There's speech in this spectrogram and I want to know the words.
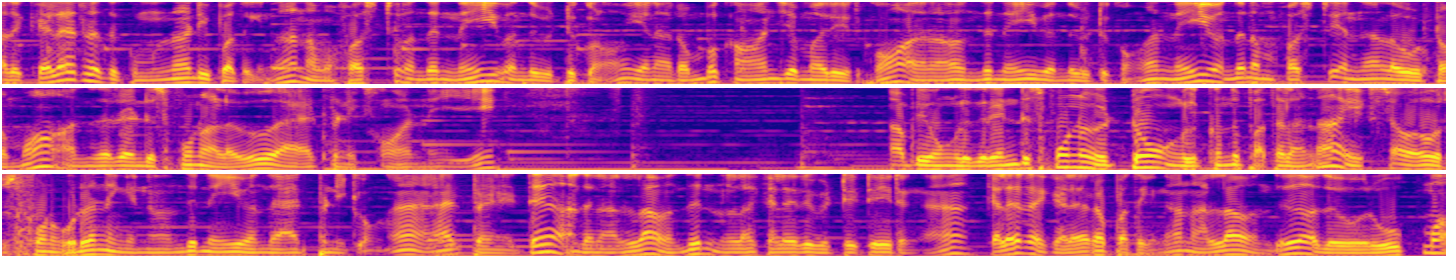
அது கிளறதுக்கு முன்னாடி பார்த்தீங்கன்னா நம்ம ஃபஸ்ட்டு வந்து நெய் வந்து விட்டுக்கணும். ஏன்னா ரொம்ப காஞ்ச மாதிரி இருக்கும். அதனால் வந்து நெய் வந்து விட்டுக்கோங்க. நெய் வந்து நம்ம ஃபஸ்ட்டு என்ன அளவு விட்டோமோ அந்த ரெண்டு ஸ்பூன் அளவு ஆட் பண்ணிக்கோங்க நெய் அப்படி உங்களுக்கு ரெண்டு ஸ்பூன் விட்டும் உங்களுக்கு வந்து பத்தலைன்னா எக்ஸ்ட்ராவாக ஒரு ஸ்பூன் கூட நீங்கள் வந்து நெய் வந்து ஆட் பண்ணிக்கோங்க. ஆட் பண்ணிவிட்டு அதை நல்லா வந்து நல்லா கிளறி விட்டுட்டே இருங்க. கிளற கிளற பார்த்தீங்கன்னா நல்லா வந்து அது ஒரு உப்புமா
